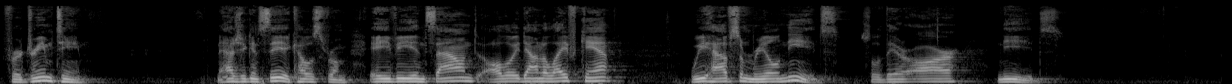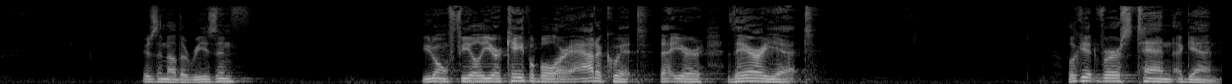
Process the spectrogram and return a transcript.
for Dream Team. And as you can see, it goes from AV and sound all the way down to Life Camp. We have some real needs. So there are needs. Here's another reason you don't feel you're capable or adequate, that you're there yet. Look at verse 10 again.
